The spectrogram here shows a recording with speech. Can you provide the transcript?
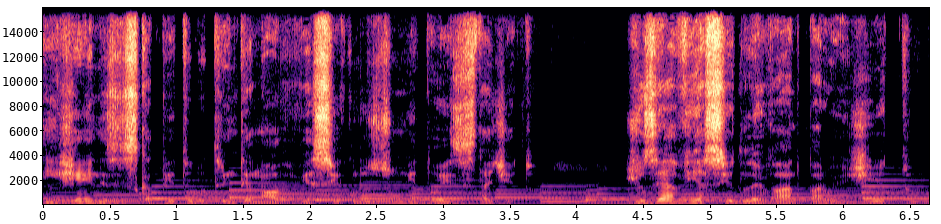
Em Gênesis capítulo 39, versículos 1 e 2 está dito: José havia sido levado para o Egito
